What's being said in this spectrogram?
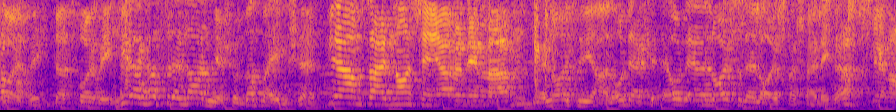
freut mich, das freut mich. Wie lange hast du den Laden hier schon? Sag mal eben schnell. Wir haben seit 19 Jahren den Laden. Seit 19 Jahren. Und er, und er läuft und er läuft wahrscheinlich, ne? Ganz genau.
